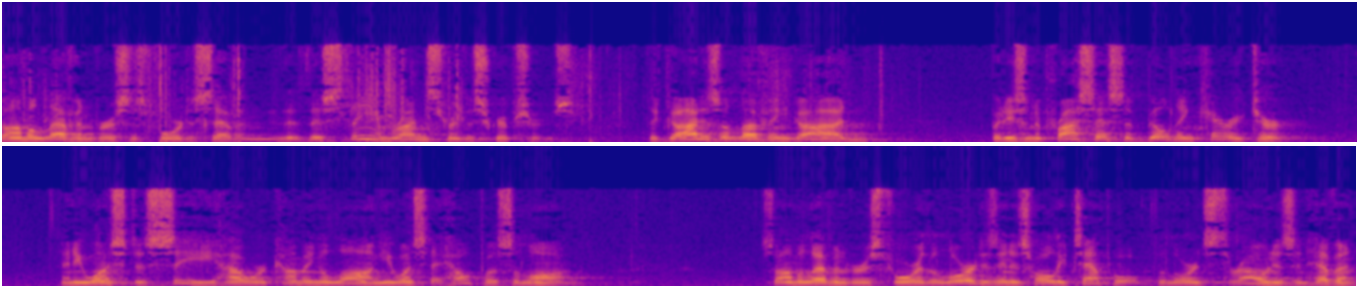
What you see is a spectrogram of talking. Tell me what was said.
Psalm 11, verses 4 to 7. This theme runs through the scriptures that God is a loving God, but He's in the process of building character. And He wants to see how we're coming along. He wants to help us along. Psalm 11, verse 4 The Lord is in His holy temple, the Lord's throne is in heaven.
